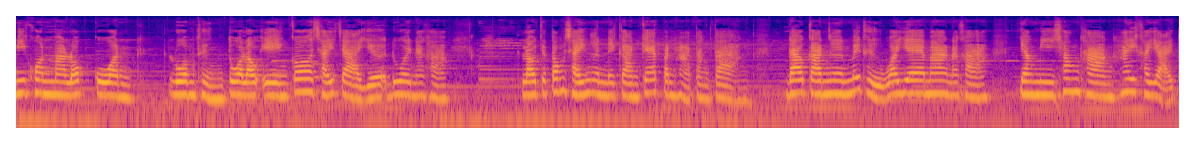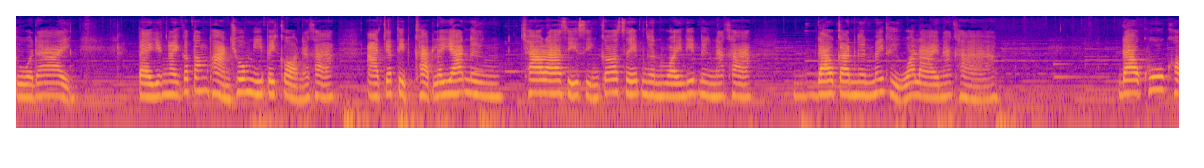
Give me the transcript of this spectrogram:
มีคนมารบกวน รวมถึงตัวเราเองก็ใช้จ่ายเยอะด้วยนะคะ เราจะต้องใช้เงินในการแก้ปัญหาต่างๆ ดาวการเงินไม่ถือว่าแย่มากนะคะ ยังมีช่องทางให้ขยายตัวได้ แต่ยังไงก็ต้องผ่านช่วงนี้ไปก่อนนะคะ อาจจะติดขัดระยะหนึ่ง ชาวราศีสิงห์ก็เซฟเงินไว้นิดนึงนะคะ ดาวการเงินไม่ถือว่าร้ายนะคะ ดาวคู่คร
